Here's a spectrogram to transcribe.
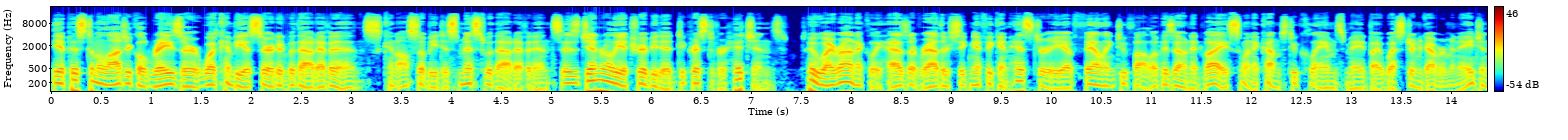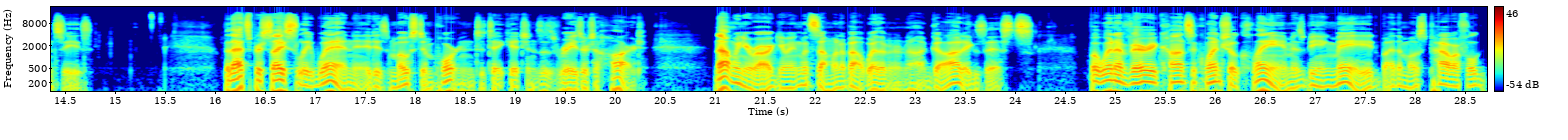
The epistemological razor, what can be asserted without evidence can also be dismissed without evidence, is generally attributed to Christopher Hitchens, who ironically has a rather significant history of failing to follow his own advice when it comes to claims made by Western government agencies. But that's precisely when it is most important to take Hitchens's razor to heart. Not when you're arguing with someone about whether or not God exists, but when a very consequential claim is being made by the most powerful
